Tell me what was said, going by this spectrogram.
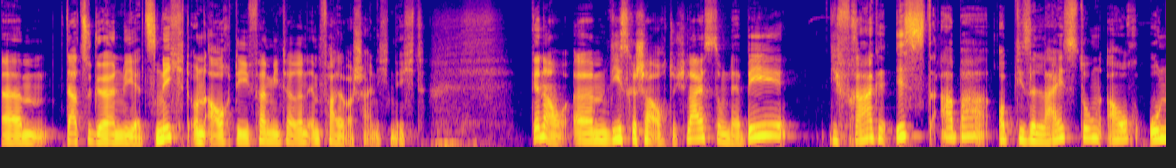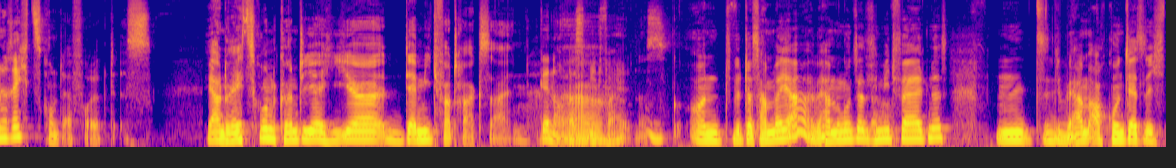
Ähm, dazu gehören wir jetzt nicht und auch die Vermieterin im Fall wahrscheinlich nicht. Genau, ähm, dies geschah auch durch Leistung der B. Die Frage ist aber, ob diese Leistung auch ohne Rechtsgrund erfolgt ist. Ja, und Rechtsgrund könnte ja hier der Mietvertrag sein. Genau, das äh, Mietverhältnis. Und das haben wir ja. Wir haben ein grundsätzliches ja. Mietverhältnis. Und wir haben auch grundsätzlich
